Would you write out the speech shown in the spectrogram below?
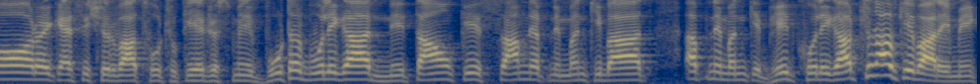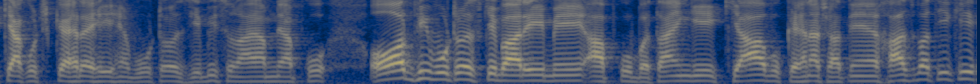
और एक ऐसी शुरुआत हो चुकी है जिसमें वोटर बोलेगा, नेताओं के सामने अपने मन की बात, अपने मन के भेद खोलेगा। और चुनाव के बारे में क्या कुछ कह रहे हैं वोटर्स, ये भी सुनाया हमने आपको। और भी वोटर्स के बारे में आपको बताएँगे क्या वो कहना चाहते हैं। खास बात ये कि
